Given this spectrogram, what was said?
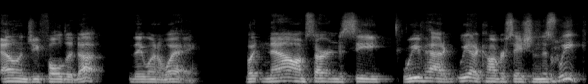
L&G folded up. They went away. But now I'm starting to see we've had we had a conversation this week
